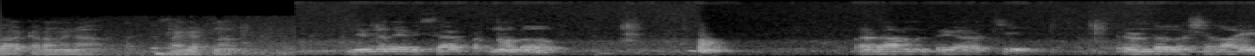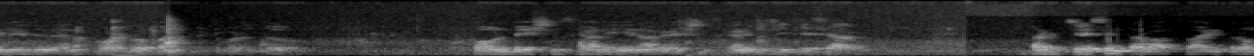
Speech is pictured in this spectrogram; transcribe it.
బాధాకరమైన సంఘటన. నిన్ననే విశాఖపట్నంలో ప్రధానమంత్రి గారు వచ్చి రెండు లక్షల ఎనిమిది వేల కోట్ల రూపాయల పెట్టుబడులతో ఫౌండేషన్స్ కానీ ఇనాగ్రేషన్స్ కానీ విజిట్ చేశారు. అది చేసిన తర్వాత సాయంత్రం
